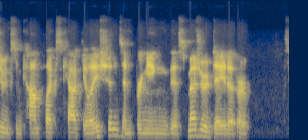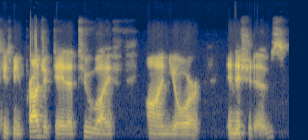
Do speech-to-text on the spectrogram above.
doing some complex calculations and bringing this measure data, or excuse me, project data to life on your initiatives.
